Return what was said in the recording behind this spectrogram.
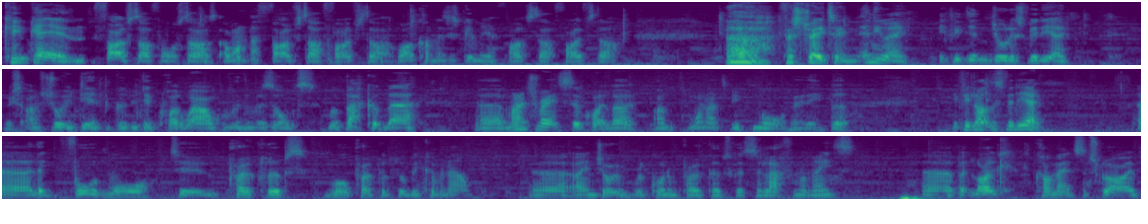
Keep getting five star, four stars. I want a five star, five star. Why can't they just give me a five star, five star? Ah, frustrating. Anyway, if you did enjoy this video, which I'm sure you did because we did quite well with the results, we're back up there. Uh, manager rating still quite low. I want that to be more really, but if you like this video, uh, look forward more to pro clubs. More pro clubs will be coming out. Uh, I enjoy recording pro clubs because it's a laugh from my mates. Uh, but like, comment, subscribe,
